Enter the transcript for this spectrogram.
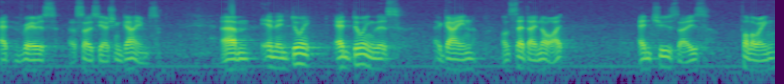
at various association games. Um, and then doing and doing this again on Saturday night and Tuesdays following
